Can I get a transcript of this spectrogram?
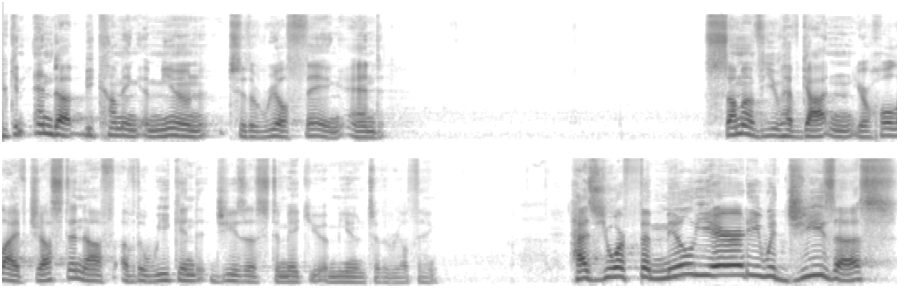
you can end up becoming immune to the real thing. And some of you have gotten your whole life just enough of the weakened Jesus to make you immune to the real thing. Has your familiarity with Jesus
